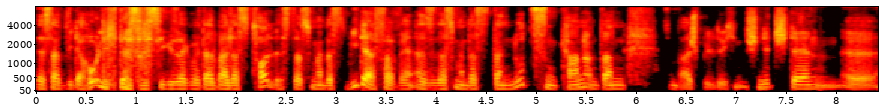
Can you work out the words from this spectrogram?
deshalb wiederhole ich das, was Sie gesagt haben, weil das toll ist, dass man das wiederverwendet, also dass man das dann nutzen kann und dann zum Beispiel durch Schnittstellen äh,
